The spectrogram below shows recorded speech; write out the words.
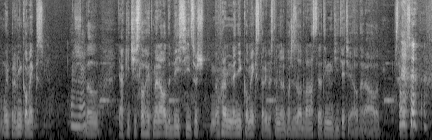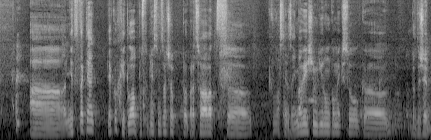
můj první komiks, mm-hmm. což byl nějaký číslo Hitmana od DC, což mimochodem není komiks, který byste měli pořizovat 12 letým dítěti, jo, teda, ale stalo se. A mě to tak nějak jako chytlo, postupně jsem začal propracovávat k vlastně zajímavějším dílům komiksu, k, protože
